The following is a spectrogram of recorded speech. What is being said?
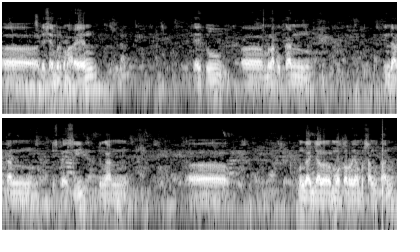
eh, Desember kemarin yaitu eh, melakukan tindakan diskresi dengan eh, mengganjal motor yang bersangkutan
